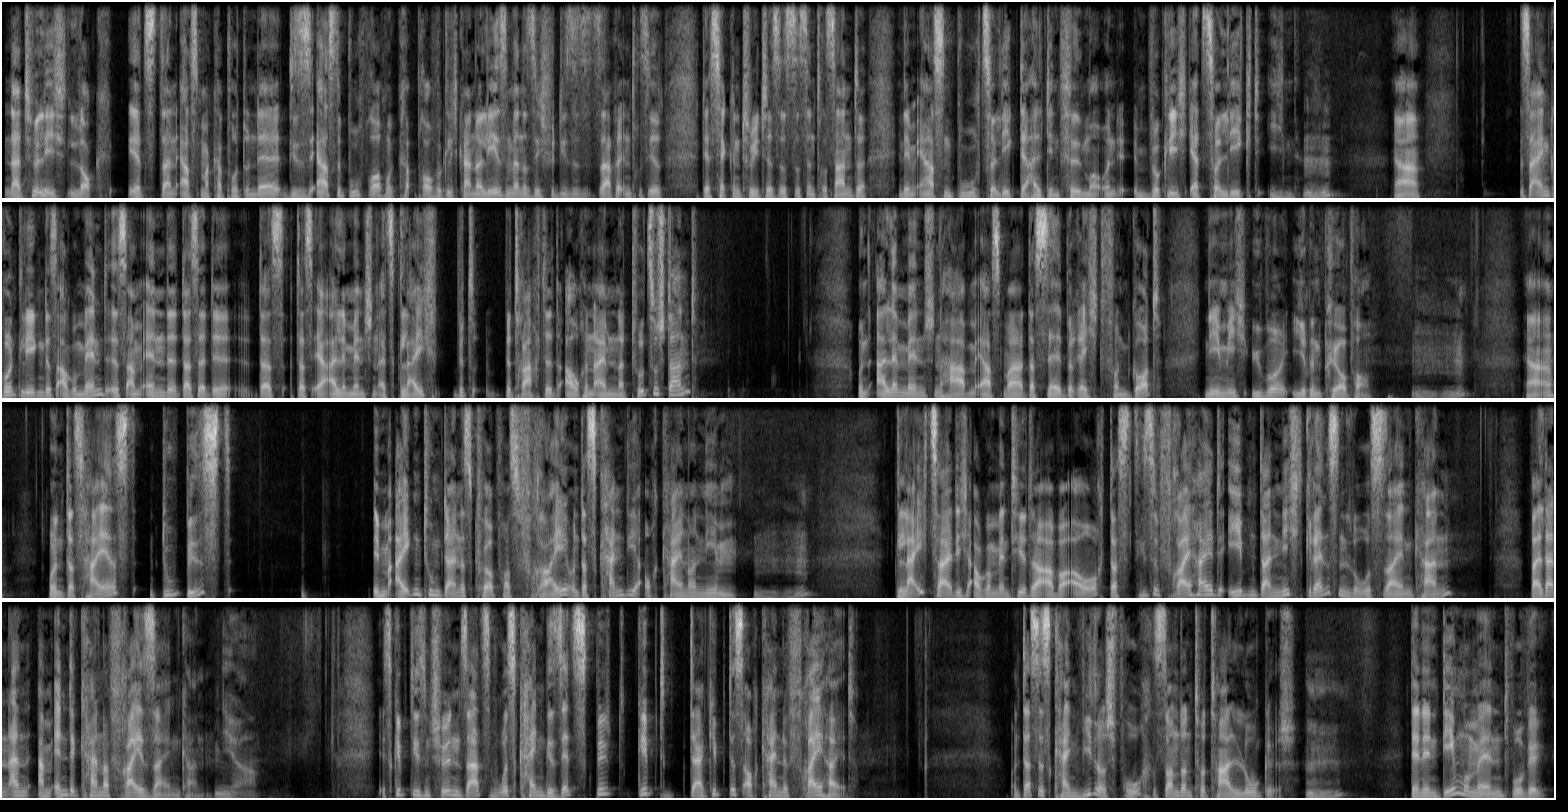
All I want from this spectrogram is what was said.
natürlich Locke jetzt dann erstmal kaputt. Und der, dieses erste Buch braucht, man, braucht wirklich keiner lesen, wenn er sich für diese Sache interessiert. Der Second Treatise ist das Interessante. In dem ersten Buch zerlegt er halt den Filmer und wirklich, er zerlegt ihn. Mhm. Ja. Sein grundlegendes Argument ist am Ende, dass er, de, dass, dass er alle Menschen als gleich betrachtet, auch in einem Naturzustand. Und alle Menschen haben erstmal dasselbe Recht von Gott, nämlich über ihren Körper. Mhm. Ja. Und das heißt, du bist im Eigentum deines Körpers frei und das kann dir auch keiner nehmen. Mhm. Gleichzeitig argumentiert er aber auch, dass diese Freiheit eben dann nicht grenzenlos sein kann, weil dann an, am Ende keiner frei sein kann. Ja. Es gibt diesen schönen Satz, wo es kein Gesetz gibt, da gibt es auch keine Freiheit. Und das ist kein Widerspruch, sondern total logisch. Mhm. Denn in dem Moment, wo wir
